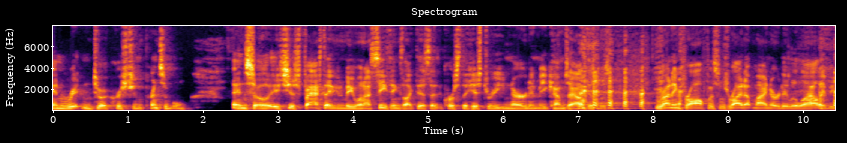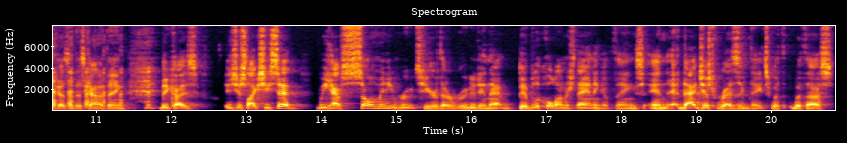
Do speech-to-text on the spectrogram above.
and written to a Christian principle. And so it's just fascinating to me when I see things like this. Of course, the history nerd in me comes out. This was running for office was right up my nerdy little alley because of this kind of thing. Because it's just like she said, we have so many roots here that are rooted in that biblical understanding of things, and that just resonates with with us.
